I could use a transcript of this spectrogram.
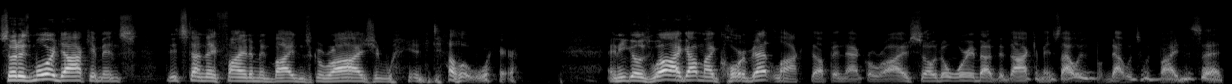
So there's more documents. This time they find them in Biden's garage in, in Delaware. And he goes, Well, I got my Corvette locked up in that garage, so don't worry about the documents. That was, that was what Biden said.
